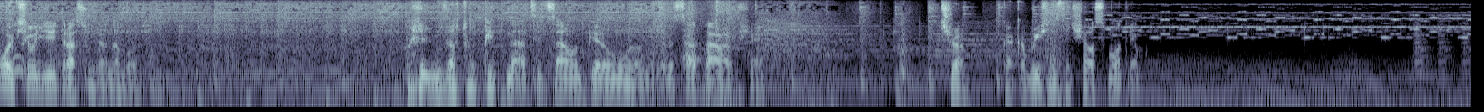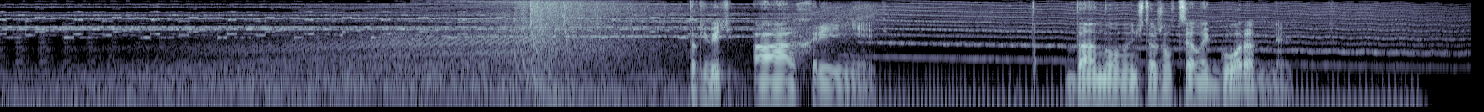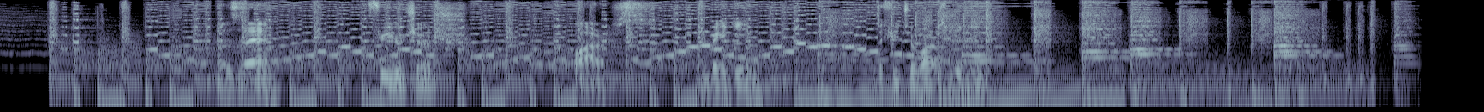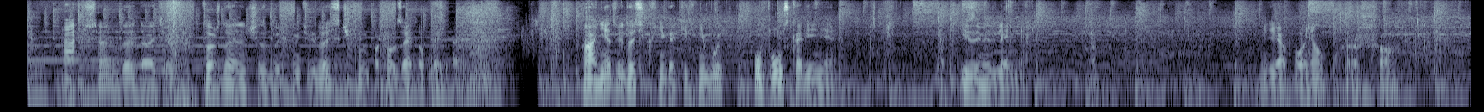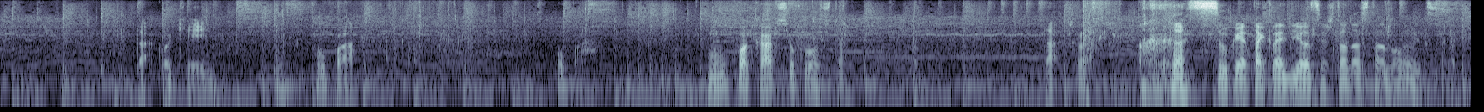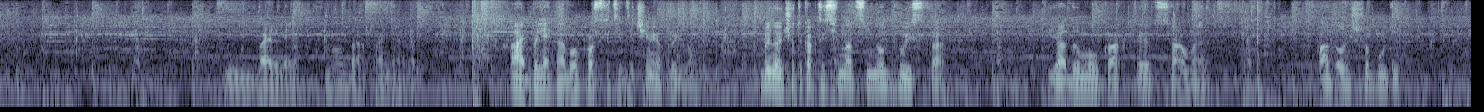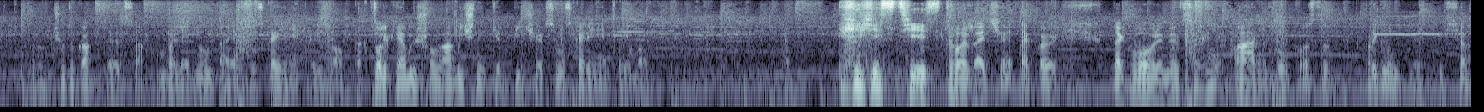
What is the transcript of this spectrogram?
Ой, всего 9 раз умер на боссе. Блин, зато 15 в самом первом уровне. Красота вообще. Чё, как обычно, сначала смотрим. Только ведь охренеть. Да ну, он уничтожил целый город, блядь. The future wars begin. The future wars begin. А, все, давайте тоже, наверное, сейчас будет какой-нибудь видосичек, мы пока вот за этого поиграем. А, нет, видосиков никаких не будет. Опа, ускорение. И замедление. Я понял, хорошо. Так, окей. Опа. Опа. Ну, пока все просто. Так, раз. Сука, я так надеялся, что она остановится. Блин, ну да, понятно. А, блядь, надо было просто идти. Зачем я прыгнул? Блин, ну что-то как-то 17 минут быстро. Я думал, как-то это самое. Подольше будет. Тут что-то как-то это. Блядь, ну да, я все ускорение проебал. Как только я вышел на обычный кирпич, я все ускорение проебал. И здесь тоже. А что я такой? Так вовремя все жму. А, надо было просто прыгнуть, блядь, и все.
